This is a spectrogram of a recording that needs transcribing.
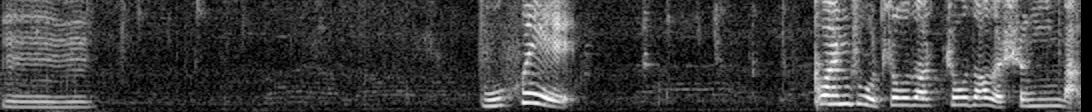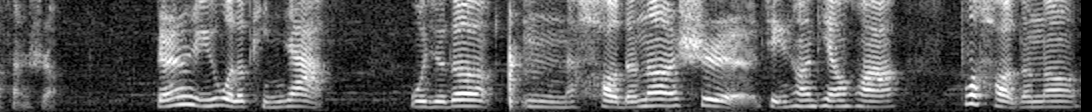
嗯，不会关注周遭周遭的声音吧，算是，别人与我的评价。我觉得，嗯，好的呢是锦上添花，不好的呢，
